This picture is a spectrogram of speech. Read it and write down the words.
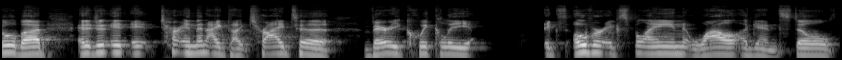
Cool, bud. And it just it it turned and then I like tried to very quickly ex- over explain while again still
